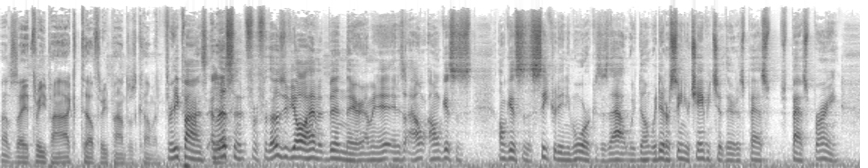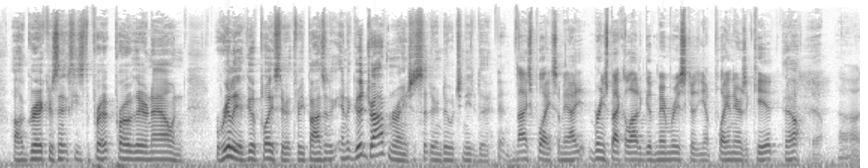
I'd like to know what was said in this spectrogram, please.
I'd say three Pines. I could tell three Pines was coming. Three Pines. And listen, for, for those of y'all who haven't been there, I mean, it, it's, I, don't, I don't guess it's I don't guess it's a secret anymore because it's out. We've done we did our senior championship there this past past spring. Uh, Greg Krasinski's the pro, pro there now, and really a good place there at Three Pines, and a, and a good driving range to sit there and do what you need to do. Yeah, nice place. I mean, I, it brings back a lot of good memories because you know playing there as a kid, Yeah. Yeah. uh,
